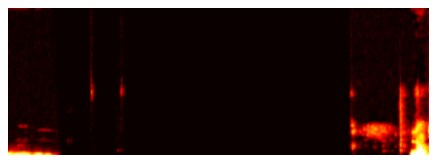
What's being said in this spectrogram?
Mm-hmm. Nope.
